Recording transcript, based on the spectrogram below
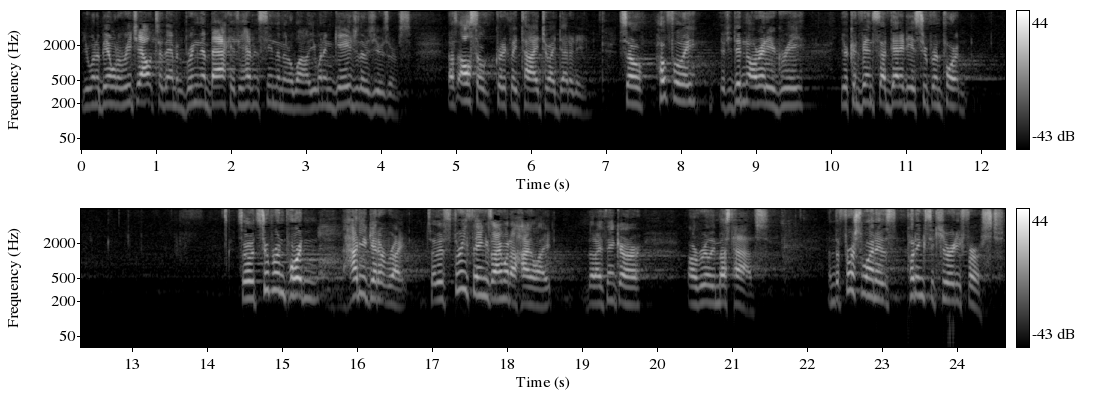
You want to be able to reach out to them and bring them back if you haven't seen them in a while. You want to engage those users. That's also critically tied to identity. So hopefully, if you didn't already agree, you're convinced identity is super important. So it's super important. How do you get it right? So there's three things I want to highlight that I think are, are really must-haves. And the first one is putting security first.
